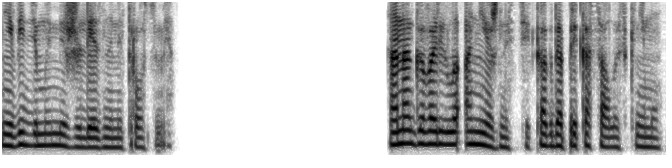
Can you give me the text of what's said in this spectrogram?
невидимыми железными тросами. Она говорила о нежности, когда прикасалась к нему.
